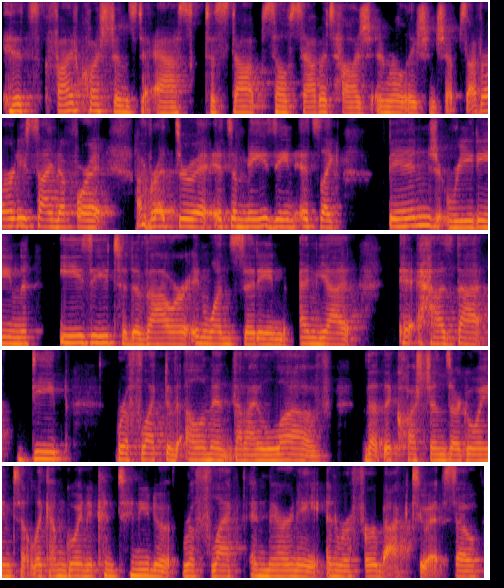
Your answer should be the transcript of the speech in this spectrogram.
it's five questions to ask to stop self sabotage in relationships. I've already signed up for it. I've read through it. It's amazing. It's like binge reading, easy to devour in one sitting. And yet it has that deep reflective element that I love that the questions are going to like I'm going to continue to reflect and marinate and refer back to it. So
